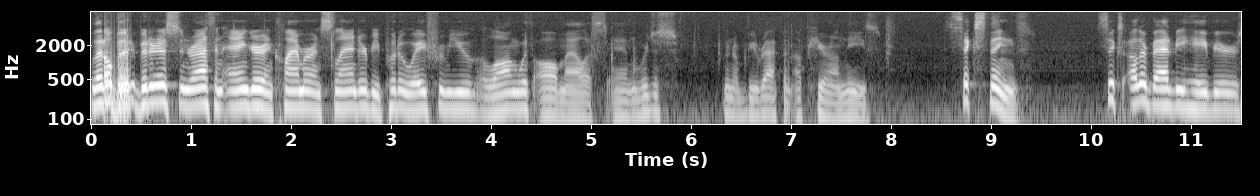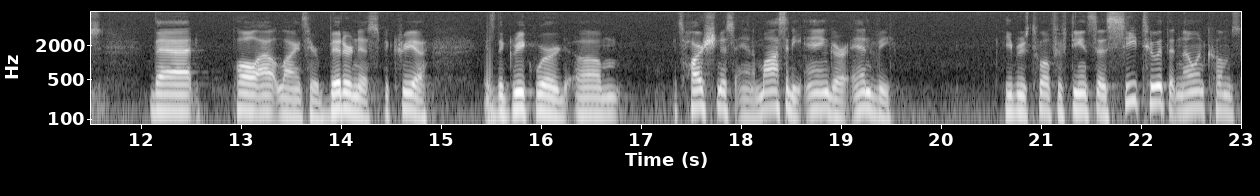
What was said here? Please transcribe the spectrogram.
Let all bitterness and wrath and anger and clamor and slander be put away from you, along with all malice. And we're just going to be wrapping up here on these. Six things, six other bad behaviors that Paul outlines here. Bitterness, pikria, is the Greek word. Um, it's harshness, animosity, anger, envy. Hebrews 12:15 says, "See to it that no one comes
